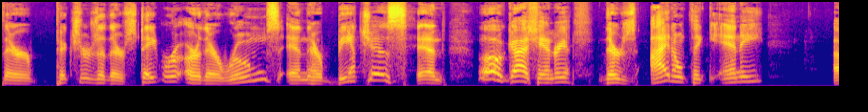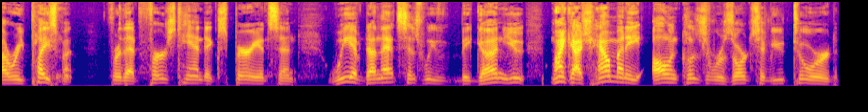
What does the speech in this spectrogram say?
their pictures of their state or their rooms and their beaches. Yep. And oh gosh, Andrea, there's I don't think any uh, replacement for that firsthand experience, and we have done that since we've begun. You, my gosh, how many all-inclusive resorts have you toured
